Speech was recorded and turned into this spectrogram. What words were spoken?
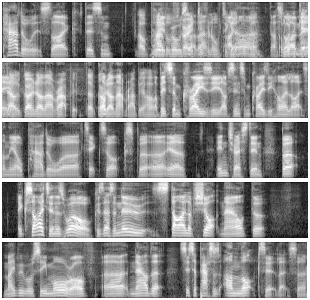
paddle, it's like there's some Oh, Weird paddle's rules very like that. different I altogether. know, then that's I what I wouldn't get mean. down, going down that rabbit. uh, Go I've- down that rabbit hole. I've been some crazy. I've seen some crazy highlights on the old paddle uh, TikToks, but uh, yeah, interesting, but exciting as well because there's a new style of shot now that maybe we'll see more of uh, now that Tsitsipas has unlocked it. Let's say.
